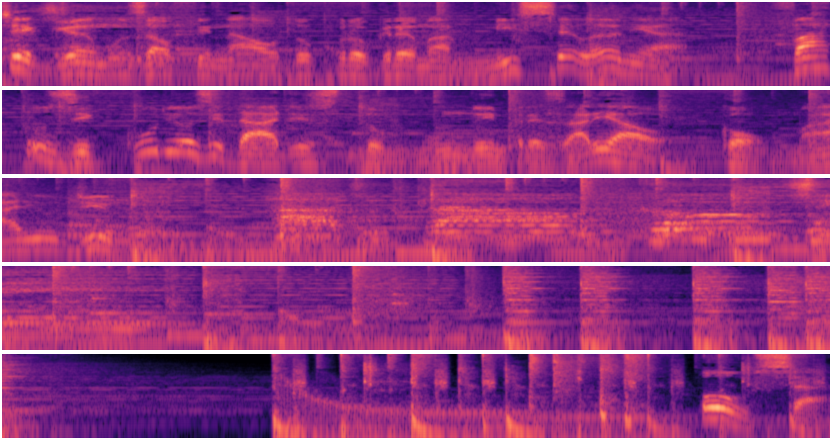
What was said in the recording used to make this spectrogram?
Chegamos ao final do programa Miscelânea: Fatos e Curiosidades do Mundo Empresarial com Mário Divo. Rádio Cloud Coaching. Ouça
